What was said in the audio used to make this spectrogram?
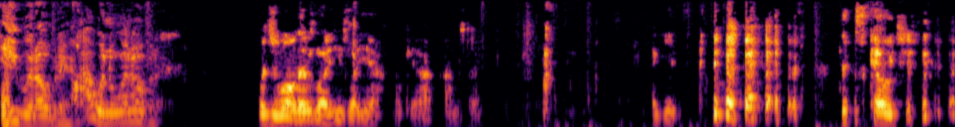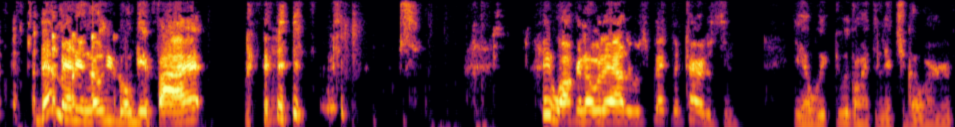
he went over there. I wouldn't have went over there. What you want? They was like, he's like, yeah, okay, I, I understand. I get this coach. That man didn't know he was gonna get fired. he walking over there out of respect and courtesy. Yeah, we we're gonna have to let you go, Herb.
